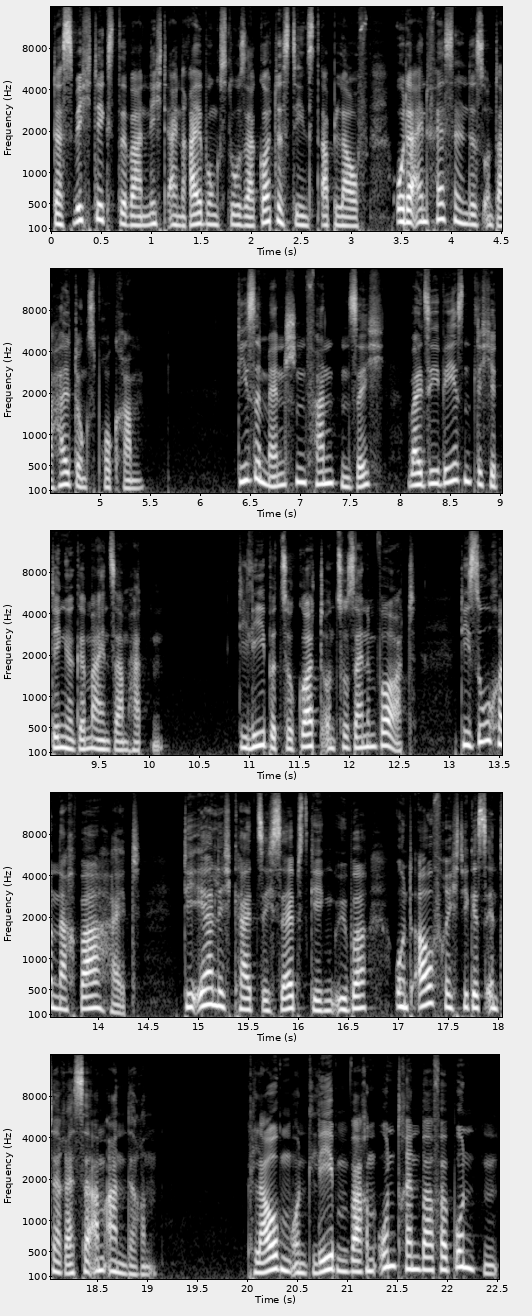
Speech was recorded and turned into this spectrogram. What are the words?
Das Wichtigste war nicht ein reibungsloser Gottesdienstablauf oder ein fesselndes Unterhaltungsprogramm. Diese Menschen fanden sich, weil sie wesentliche Dinge gemeinsam hatten. Die Liebe zu Gott und zu seinem Wort, die Suche nach Wahrheit, die Ehrlichkeit sich selbst gegenüber und aufrichtiges Interesse am anderen. Glauben und Leben waren untrennbar verbunden,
